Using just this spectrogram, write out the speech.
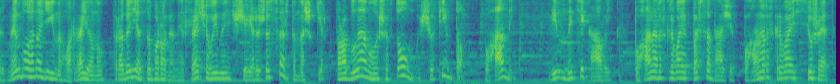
з неблагонадійного району продає заборонені речовини, ще й режисер темношкірий. Проблема лише в тому, що фільм то поганий, він не цікавий погано розкриває персонажів, погано розкриває сюжет,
